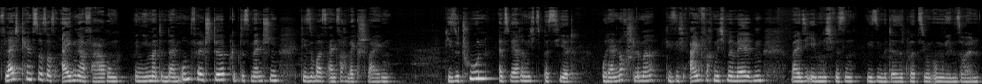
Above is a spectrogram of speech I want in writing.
Vielleicht kennst du es aus eigener Erfahrung. Wenn jemand in deinem Umfeld stirbt, gibt es Menschen, die sowas einfach wegschweigen. Die so tun, als wäre nichts passiert. Oder noch schlimmer, die sich einfach nicht mehr melden, weil sie eben nicht wissen, wie sie mit der Situation umgehen sollen.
